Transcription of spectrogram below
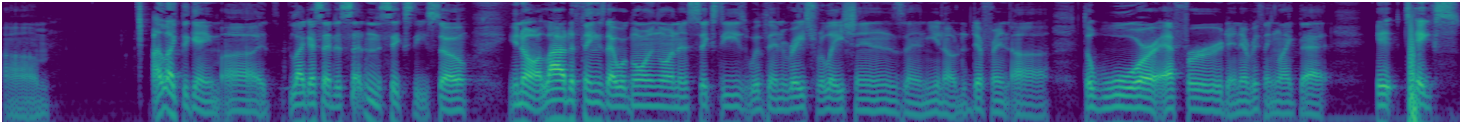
Um, I like the game. Uh, like I said, it's set in the '60s, so you know a lot of the things that were going on in the '60s within race relations and you know the different uh, the war effort and everything like that. It takes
